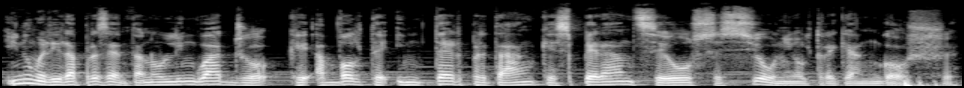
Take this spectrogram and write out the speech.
I numeri rappresentano un linguaggio che a volte interpreta anche speranze o ossessioni oltre che angosce,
